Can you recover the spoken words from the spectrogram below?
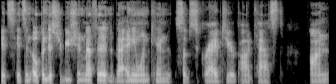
it's, it's an open distribution method that anyone can subscribe to your podcast on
